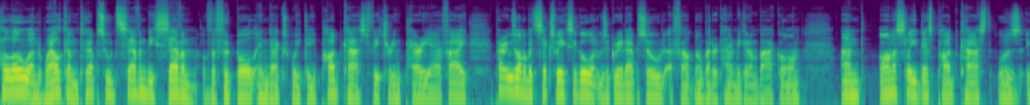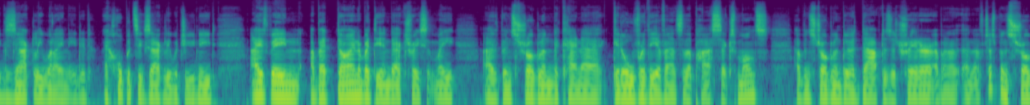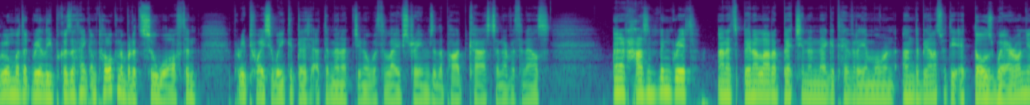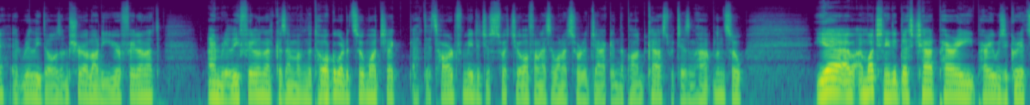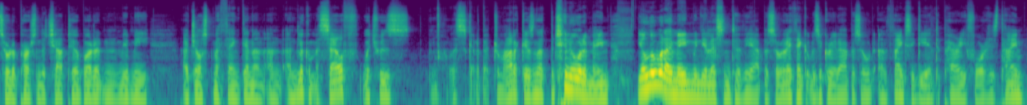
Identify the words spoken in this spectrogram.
Hello and welcome to episode 77 of the Football Index Weekly podcast featuring Perry FI. Perry was on about six weeks ago and it was a great episode. I felt no better time to get him back on. And honestly, this podcast was exactly what I needed. I hope it's exactly what you need. I've been a bit down about the index recently. I've been struggling to kind of get over the events of the past six months. I've been struggling to adapt as a trader. I've been, and I've just been struggling with it really because I think I'm talking about it so often, probably twice a week at this at the minute. You know, with the live streams and the podcasts and everything else, and it hasn't been great. And it's been a lot of bitching and negativity and moaning. And to be honest with you, it does wear on you. It really does. I'm sure a lot of you are feeling it. I'm really feeling it because I'm having to talk about it so much. Like it's hard for me to just switch off unless I want to sort of jack in the podcast, which isn't happening. So, yeah, I, I much needed this chat. Perry Perry was a great sort of person to chat to about it and made me adjust my thinking and, and, and look at myself, which was this is getting a bit dramatic, isn't it? But you know what I mean. You'll know what I mean when you listen to the episode. I think it was a great episode, and thanks again to Perry for his time.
